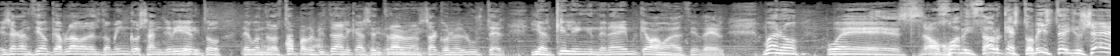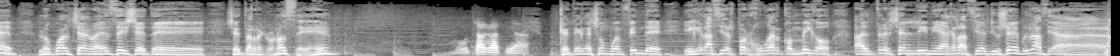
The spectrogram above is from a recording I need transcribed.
esa canción que hablaba del domingo sangriento, de cuando las tropas británicas entraron al saco en el Ulster, y el Killing in the Name, ¿qué vamos a decir de él? Bueno, pues, ojo a Vizor que estuviste, Josep, lo cual se agradece y se te, se te reconoce, ¿eh? Muchas gracias. Que tengas un buen fin de y gracias por jugar conmigo al 3 en línea. Gracias, Josep, gracias.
